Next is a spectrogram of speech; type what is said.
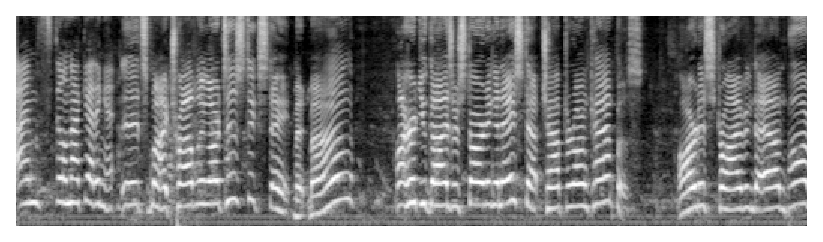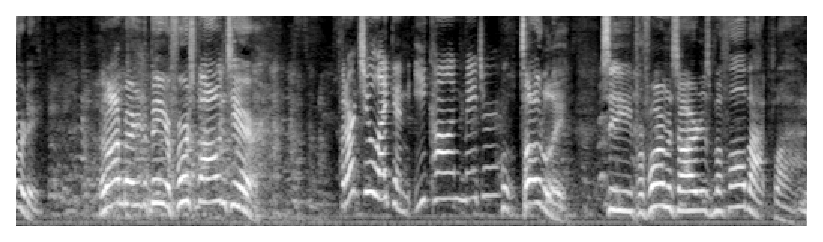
I'm still not getting it. It's my traveling artistic statement, man. I heard you guys are starting an A Step chapter on campus. Artists striving to end poverty. And I'm ready to be your first volunteer. But aren't you like an econ major? Totally. See, performance art is my fallback plan.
